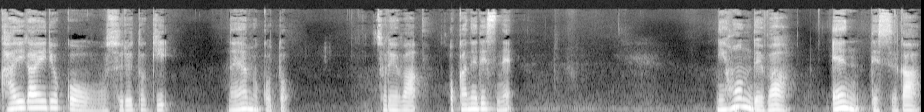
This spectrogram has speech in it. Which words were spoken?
海外旅行をするとき、悩むこと。それはお金ですね。日本では円ですが、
